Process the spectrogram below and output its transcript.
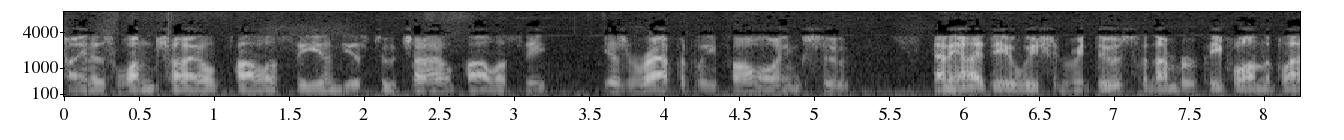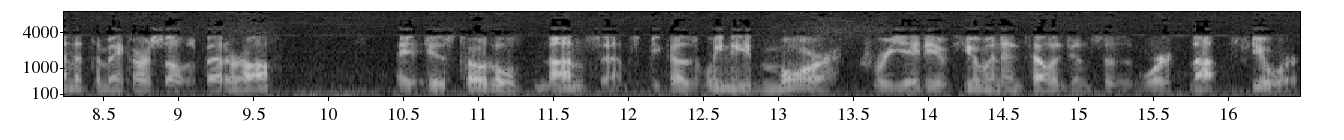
China's one child policy, India's two child policy, is rapidly following suit. And the idea we should reduce the number of people on the planet to make ourselves better off is total nonsense because we need more creative human intelligences at work, not fewer.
